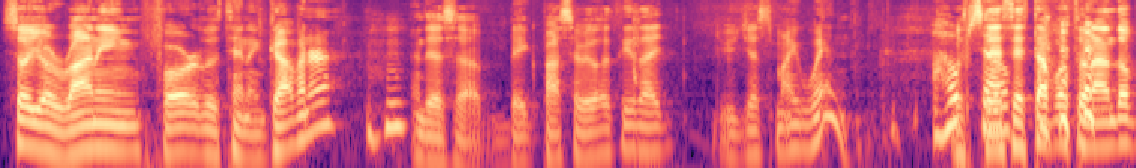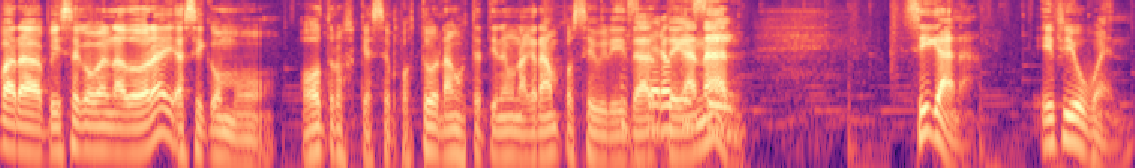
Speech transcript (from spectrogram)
So you're running for lieutenant governor, and there's a big possibility that you just might win. I hope usted so. se está postulando para vicegobernadora y así como otros que se postulan, usted tiene una gran posibilidad Espero de ganar. sí. Si gana, if you win,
